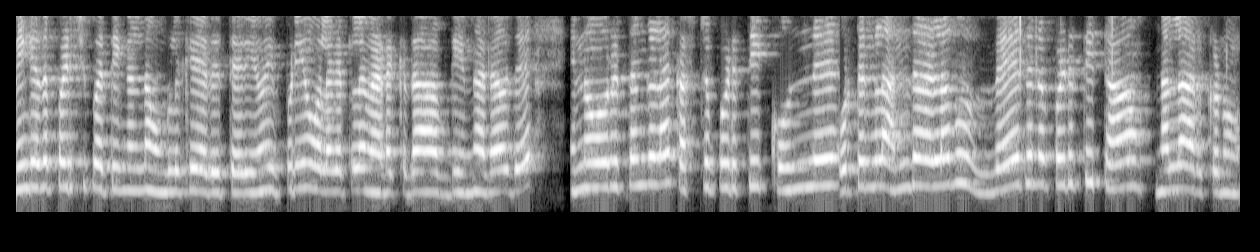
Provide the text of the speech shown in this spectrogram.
நீங்கள் அதை படித்து பார்த்தீங்கன்னா உங்களுக்கே அது தெரியும். இப்படியும் உலகத்தில் நடக்குதா அப்படின்னு. அதாவது என்ன ஒருத்தங்களை கஷ்டப்படுத்தி கொன்று ஒருத்தங்களை அந்த அளவு வேதனைப்படுத்தி தான் நல்லா இருக்கணும்.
